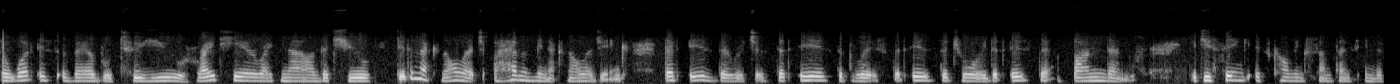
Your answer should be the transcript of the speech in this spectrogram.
So what is available to you right here, right now that you didn't acknowledge or haven't been acknowledging? That is the riches, that is the bliss, that is the joy, that is the abundance that you think is coming sometimes in the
